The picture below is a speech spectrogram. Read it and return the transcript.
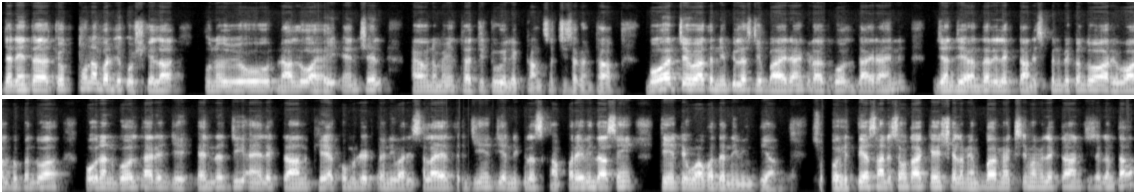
जॾहिं त चोथों नंबर जेको शेल आहे हुनजो नालो आहे एन शेल ऐं हुन में थर्टी टू इलेक्ट्रॉन्स अची सघनि था। बोहर चयो आहे त न्यूक्लियस जे ॿाहिरियाँ हिकिड़ा गोल दायरा आहिनि जंहिंजे अंदरि इलेक्ट्रॉन स्पिन बि कंदो आहे रिवॉल्व बि कंदो आहे। पोइ गोल दायरनि जी एनर्जी ऐं इलेक्ट्रॉन खे अकोमोडेट करण वारी सलाहियत, जीअं जीअं न्यूक्लियस खां परे वेंदासीं, तीअं तीअं उहा वधंदी वेंदी सो हिते असां ॾिसूं के शेल में ॿ मैक्सिमम इलेक्ट्रॉन अची सघनि था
